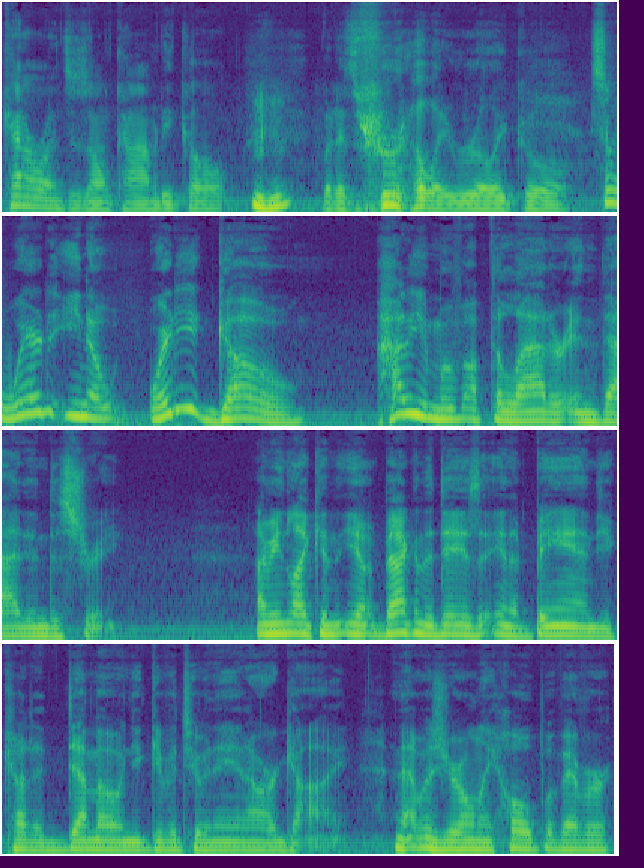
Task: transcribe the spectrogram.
kind of runs his own comedy cult, mm-hmm. but it's really really cool. So where do you know where do you go? How do you move up the ladder in that industry? I mean, like in you know back in the days in a band, you cut a demo and you give it to an A and R guy, and that was your only hope of ever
